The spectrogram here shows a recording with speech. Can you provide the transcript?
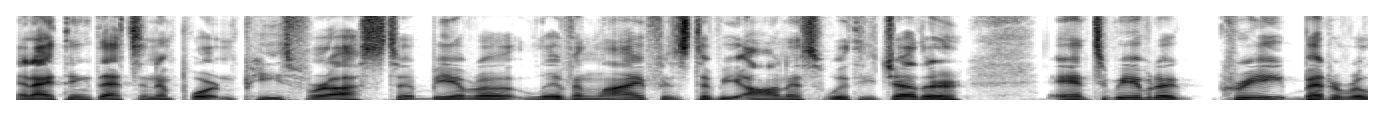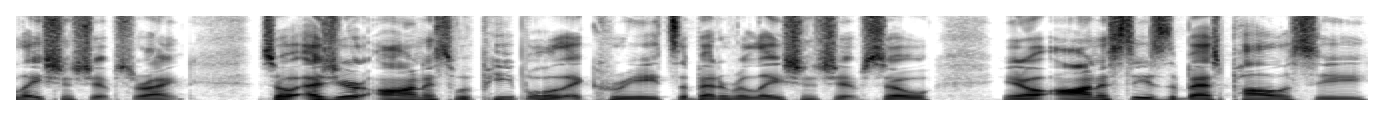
and i think that's an important piece for us to be able to live in life is to be honest with each other and to be able to create better relationships, right? So as you're honest with people, it creates a better relationship. So, you know, honesty is the best policy.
